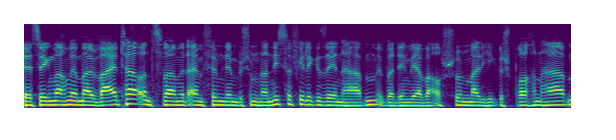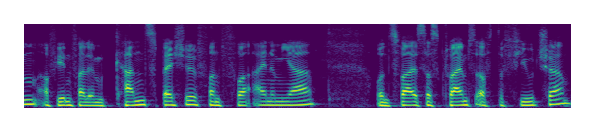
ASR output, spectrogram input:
Deswegen machen wir mal weiter und zwar mit einem Film, den bestimmt noch nicht so viele gesehen haben, über den wir aber auch schon mal hier gesprochen haben. Auf jeden Fall im Cannes Special von vor einem Jahr. Und zwar ist das Crimes of the Future.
